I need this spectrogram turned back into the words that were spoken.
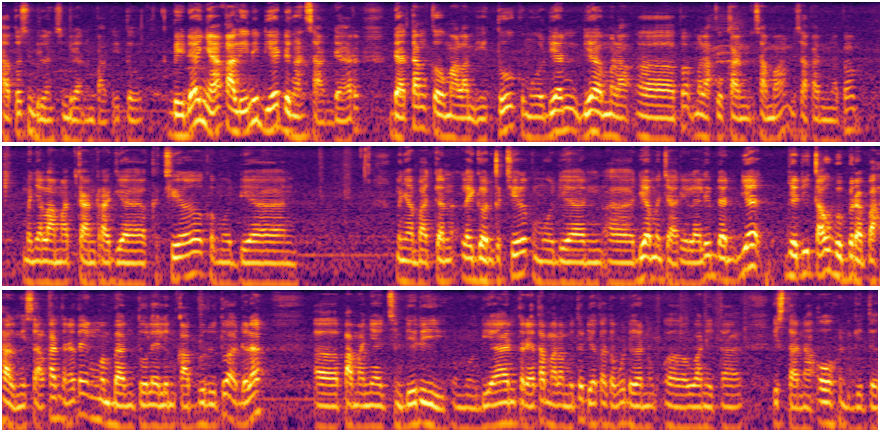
1994 itu. Bedanya kali ini dia dengan sadar datang ke malam itu kemudian dia mela, uh, apa, melakukan sama misalkan apa menyelamatkan raja kecil kemudian menyelamatkan legon kecil kemudian uh, dia mencari Lelim dan dia jadi tahu beberapa hal misalkan ternyata yang membantu Lelim kabur itu adalah uh, pamannya sendiri. Kemudian ternyata malam itu dia ketemu dengan uh, wanita istana oh gitu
